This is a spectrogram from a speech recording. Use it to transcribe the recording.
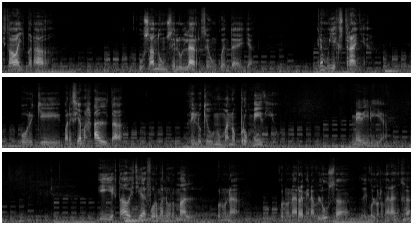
estaba ahí parada usando un celular, según cuenta ella, era muy extraña, porque parecía más alta de lo que un humano promedio me diría. Y estaba vestida de forma normal, con una, con una remera blusa de color naranja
